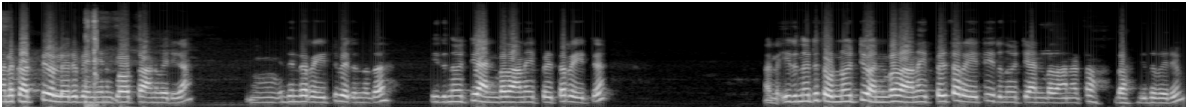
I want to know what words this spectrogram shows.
നല്ല കട്ടിയുള്ള ഒരു ബനിയൻ ക്ലോത്ത് ആണ് വരിക. ഇതിന്റെ റേറ്റ് വരുന്നത് ഇരുന്നൂറ്റി അൻപതാണ് ഇപ്പോഴത്തെ റേറ്റ് അല്ല ഇരുന്നൂറ്റി തൊണ്ണൂറ്റി ഒൻപതാണ് ഇപ്പോഴത്തെ റേറ്റ് ഇരുന്നൂറ്റി അൻപതാണ് കേട്ടോ. ഇതാ ഇത് വരും.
